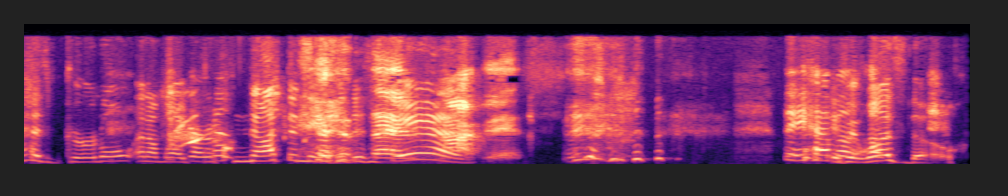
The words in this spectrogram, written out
as girdle, and I'm like, Girdle? not the name of this band. They have If a, it was though.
